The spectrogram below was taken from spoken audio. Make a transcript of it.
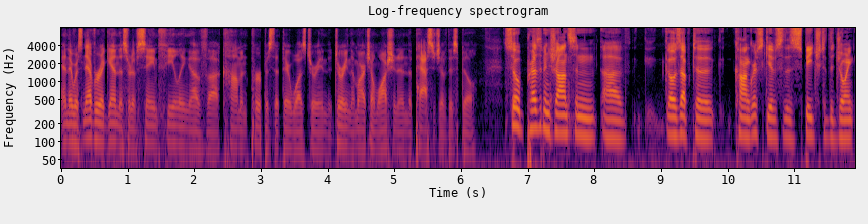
and there was never again the sort of same feeling of uh, common purpose that there was during the, during the March on Washington and the passage of this bill. So President Johnson uh, goes up to Congress, gives the speech to the joint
